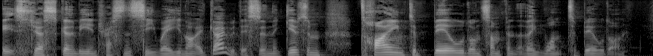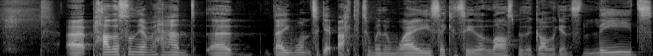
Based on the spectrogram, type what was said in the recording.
it's just going to be interesting to see where United go with this, and it gives them time to build on something that they want to build on. Uh, Palace, on the other hand, uh, they want to get back to winning ways. They can see the last minute goal against Leeds.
